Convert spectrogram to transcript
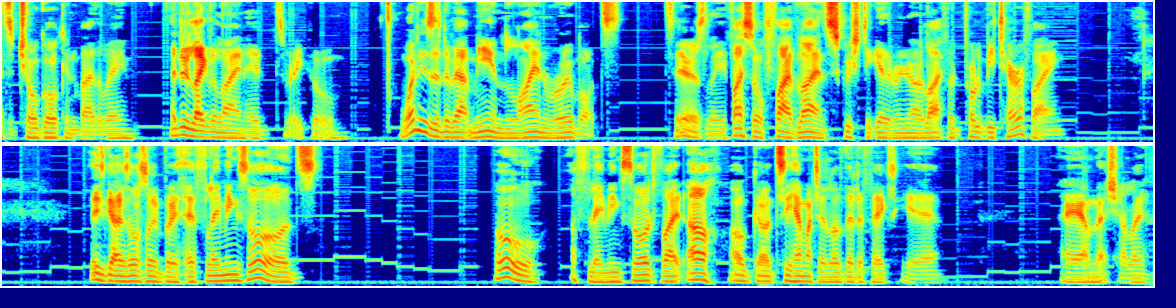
That's a Chogokin, by the way. I do like the lion head, it's very cool. What is it about me and lion robots? Seriously, if I saw five lions squished together in real life, it would probably be terrifying. These guys also both have flaming swords. Oh, a flaming sword fight. Oh, oh god, see how much I love that effect. Yeah. I am that shallow.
